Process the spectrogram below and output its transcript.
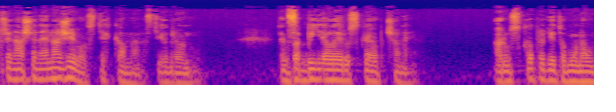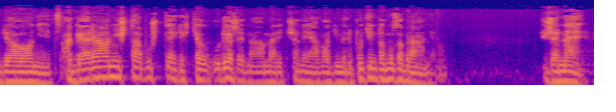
přenášené na živo z těch kamer, z těch dronů, tak zabíjeli ruské občany. A Rusko proti tomu neudělalo nic. A generální štáb už tehdy chtěl udeřit na Američany a Vladimir Putin tomu zabránil. Že ne.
